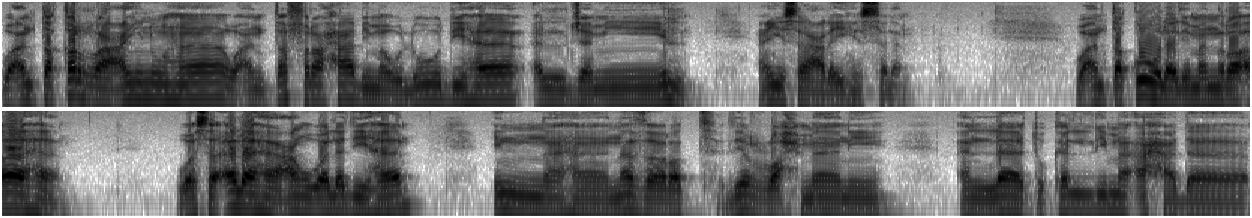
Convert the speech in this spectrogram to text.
وأن تقر عينها وأن تفرح بمولودها الجميل عيسى عليه السلام وأن تقول لمن رآها وسألها عن ولدها إنها نذرت للرحمن أن لا تكلم أحدا.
